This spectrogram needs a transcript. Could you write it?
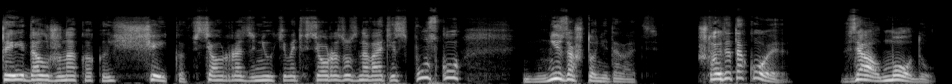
Ты должна, как ищейка, все разнюхивать, все разузнавать и спуску ни за что не давать. Что это такое? Взял моду,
